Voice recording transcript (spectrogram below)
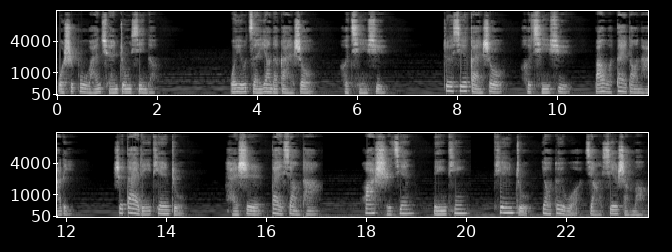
我是不完全忠信的？我有怎样的感受和情绪？这些感受和情绪把我带到哪里？是带离天主，还是带向他？花时间聆听天主。要对我讲些什么？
